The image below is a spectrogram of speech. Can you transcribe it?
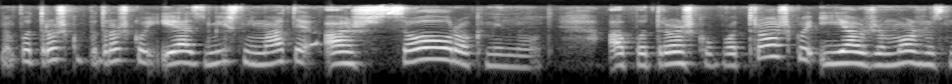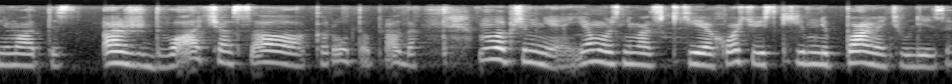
Ну, потрошку, потрошку я зміг знімати аж 40 минут. А потрошку, потрошку, і я вже можу знімати аж 2 часа. Круто, правда? Ну, в общем, ні, я можу знімати скільки я хочу і скільки мені пам'ять влізе.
